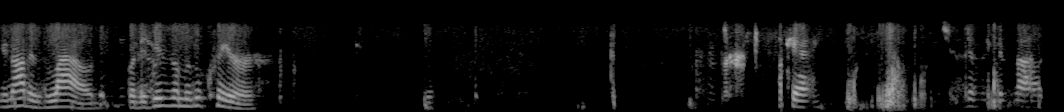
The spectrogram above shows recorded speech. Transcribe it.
you're not as loud, but it is a little clearer. Okay. Try to make it louder.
